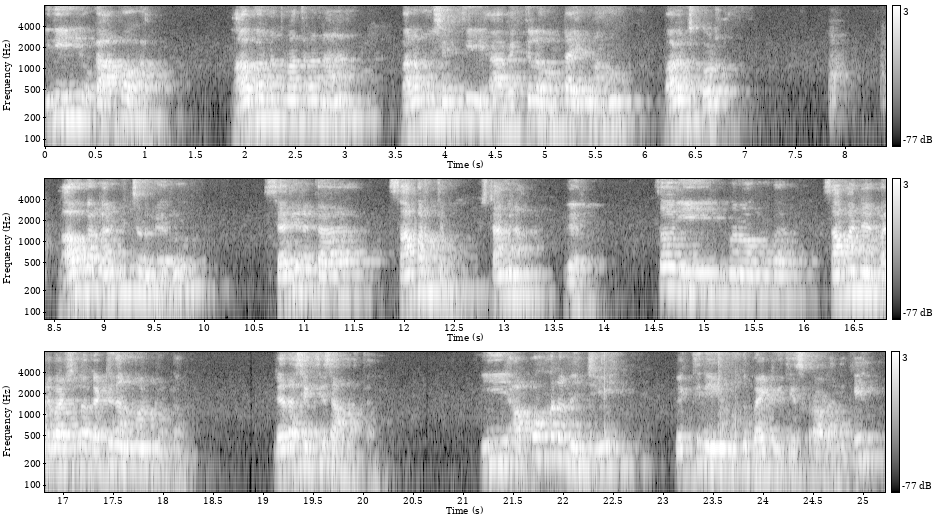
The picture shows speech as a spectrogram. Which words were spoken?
ఇది ఒక అపోహ. లావుగా ఉన్నంత మాత్రాన బలము శక్తి ఆ వ్యక్తిలో ఉంటాయని మనం భావించకూడదు. ఆవుగా కనిపించడం వేరు. శారీరక సామర్థ్యం స్టామినా వేరు. సో ఈ మనం ఒక సామాన్య పరిభాషలో గట్టిదనం అంటుంటాం. లేదా శక్తి సామర్థ్యం. ఈ అపోహల నుంచి వ్యక్తిని ముందు బయటికి తీసుకురావడానికి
